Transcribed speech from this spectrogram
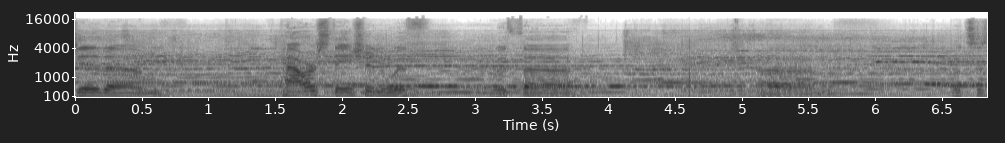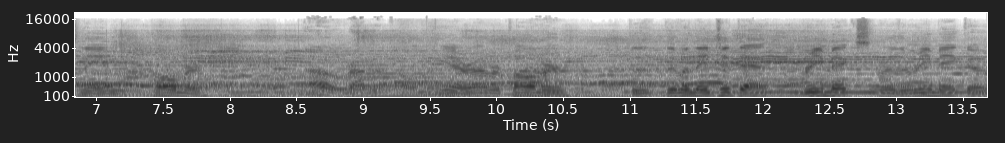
did um, Power Station with with uh, um, what's his name, Homer. Oh, Robert Palmer. Yeah, Robert Palmer. The, the, when they did that remix or the remake of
